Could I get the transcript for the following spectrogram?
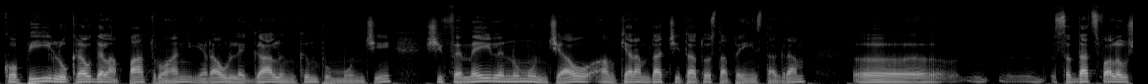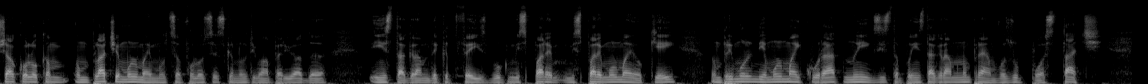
copiii lucrau de la 4 ani, erau legal în câmpul muncii și femeile nu munceau, am, chiar am dat citatul ăsta pe Instagram, uh, să dați follow și acolo că îmi place mult mai mult să folosesc în ultima perioadă Instagram decât Facebook, mi se pare, mi se pare mult mai ok. În primul rând e mult mai curat, nu există pe Instagram, nu prea am văzut postaci uh,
